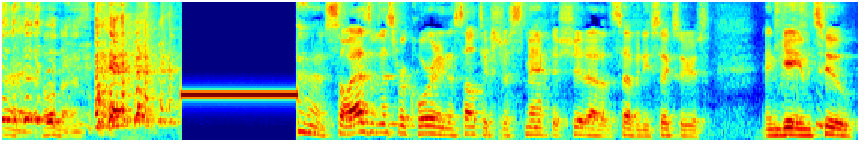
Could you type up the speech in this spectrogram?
All right, hold on. so as of this recording, the Celtics just smacked the shit out of the 76ers in game two.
